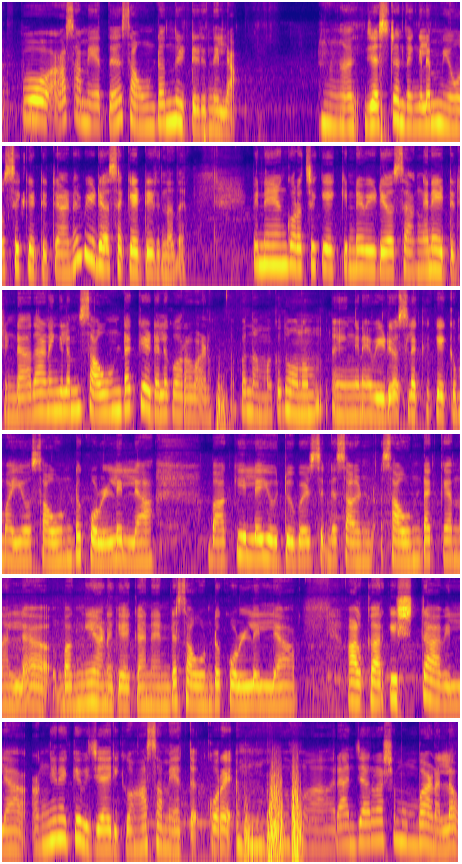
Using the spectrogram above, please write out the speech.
അപ്പോൾ ആ സമയത്ത് സൗണ്ടൊന്നും ഇട്ടിരുന്നില്ല. ജസ്റ്റ് എന്തെങ്കിലും മ്യൂസിക് ഇട്ടിട്ടാണ് വീഡിയോസൊക്കെ ഇട്ടിരുന്നത്. പിന്നെ ഞാൻ കുറച്ച് കേക്കിന്റെ വീഡിയോസ് അങ്ങനെ ഇട്ടിട്ടുണ്ട്. അതാണെങ്കിലും സൗണ്ടൊക്കെ ഇടൽ കുറവാണ്. അപ്പം നമുക്ക് തോന്നും ഇങ്ങനെ വീഡിയോസിലൊക്കെ കേൾക്കുമ്പോൾ അയ്യോ സൗണ്ട് കൊള്ളില്ല. ബാക്കിയുള്ള യൂട്യൂബേഴ്സിന്റെ സൗണ്ട് സൗണ്ടൊക്കെ നല്ല ഭംഗിയാണ് കേൾക്കാൻ. എന്റെ സൗണ്ട് കൊള്ളില്ല. ആൾക്കാർക്ക് ഇഷ്ടാവില്ല. അങ്ങനെയൊക്കെ വിചാരിക്കും ആ സമയത്ത്. കുറേ ഒരു അഞ്ചാറ് വർഷം മുമ്പാണല്ലോ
